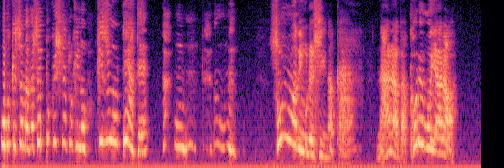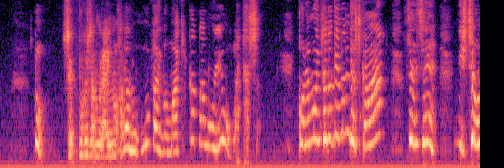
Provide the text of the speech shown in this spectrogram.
お武家様が切腹した時の傷の手当て？うん、うん、そんなに嬉しいのか。ならばこれもやろう。と、切腹侍の腹の包帯の巻き方の絵を渡す。これもいただけるんですか？先生、一生の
